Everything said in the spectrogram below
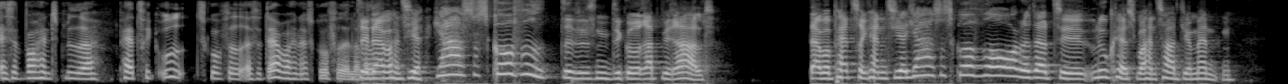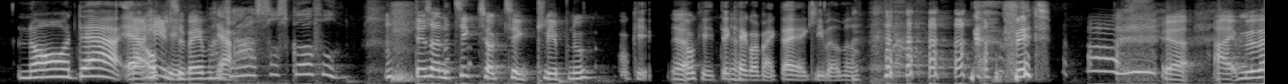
altså hvor han smider Patrick ud skuffet? Altså der, hvor han er skuffet, eller Det er hvad? der, hvor han siger, jeg er så skuffet. Det, er sådan, det er gået ret viralt. Der hvor Patrick han siger, jeg er så skuffet over det der til Lukas, hvor han tager diamanten. Nå, der Ja, er jeg er okay. helt tilbage, han Ja. jeg er så skuffet. Det er sådan en TikTok-klip nu. Okay, Ja. okay, det ja. kan jeg godt mærke. Der har jeg ikke lige været med. Fedt. Ja, ej, men hvad,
